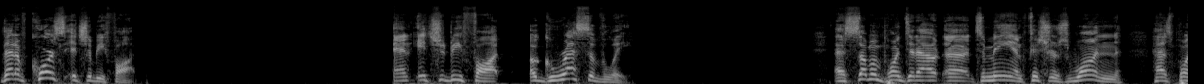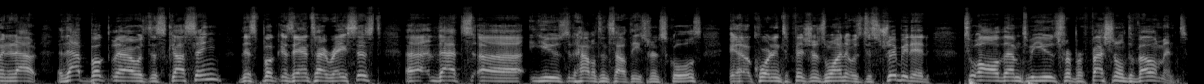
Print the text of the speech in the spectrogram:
that of course it should be fought. And it should be fought aggressively as someone pointed out uh, to me, and Fishers One has pointed out, that book that I was discussing, this book is anti racist, uh, that's uh, used at Hamilton Southeastern schools. Uh, according to Fishers One, it was distributed to all of them to be used for professional development.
